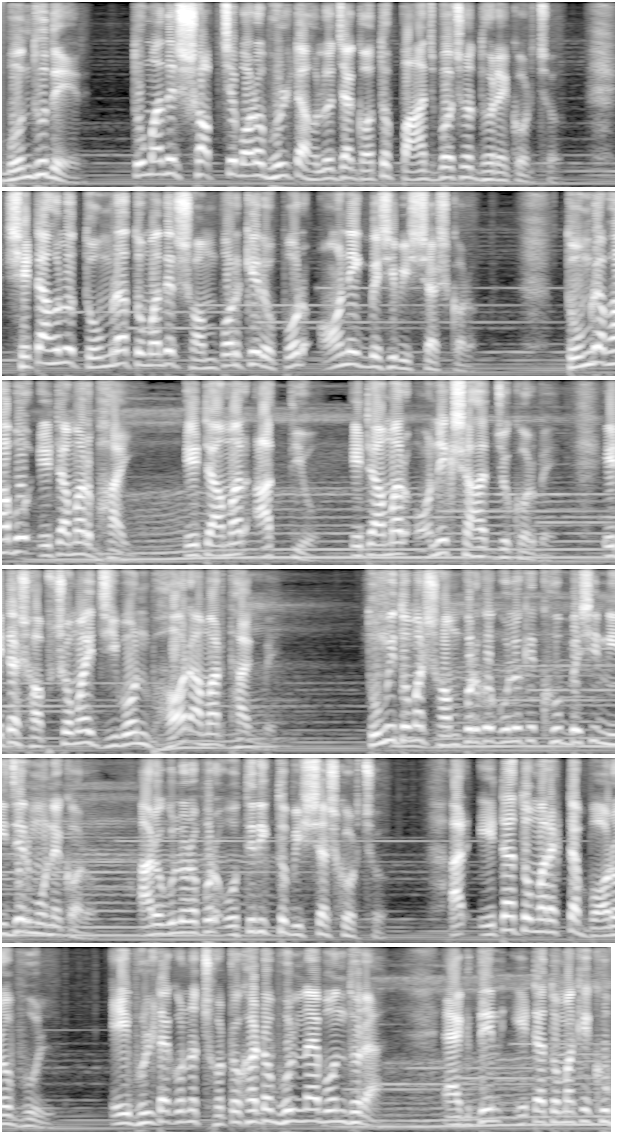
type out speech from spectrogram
বন্ধুদের, তোমাদের সবচেয়ে বড় ভুলটা হলো যা গত পাঁচ বছর ধরে করছ। সেটা হলো তোমরা তোমাদের সম্পর্কের ওপর অনেক বেশি বিশ্বাস করো। তোমরা ভাবো, এটা আমার ভাই, এটা আমার আত্মীয়, এটা আমার অনেক সাহায্য করবে, এটা সবসময় জীবন ভর আমার থাকবে। তুমি তোমার সম্পর্কগুলোকে খুব বেশি নিজের মনে করো, আর ওগুলোর ওপর অতিরিক্ত বিশ্বাস করছ। আর এটা তোমার একটা বড় ভুল। এই ভুলটা কোনো ছোটখাটো ভুল নয়, বন্ধুরা। একদিন এটা তোমাকে খুব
